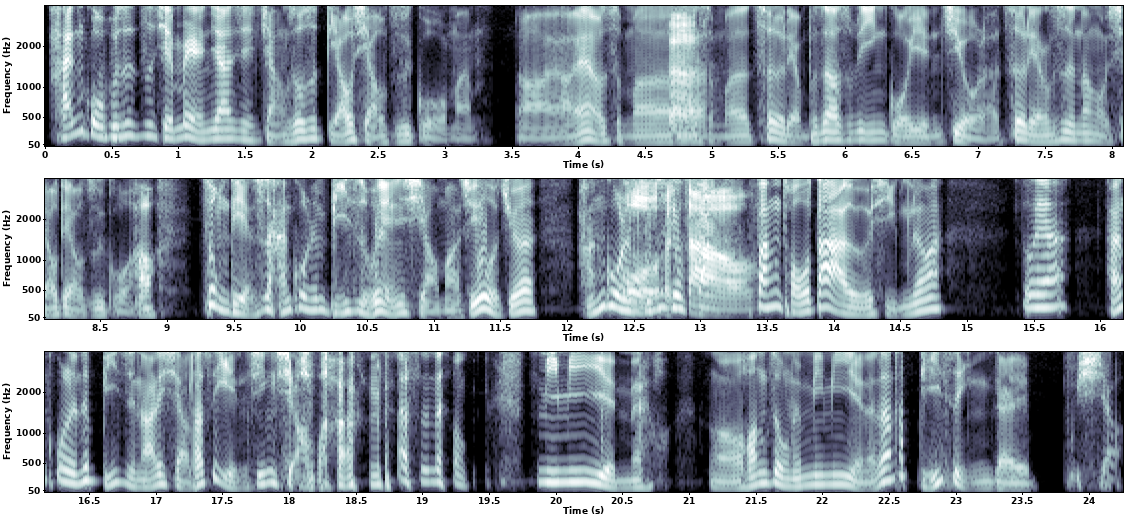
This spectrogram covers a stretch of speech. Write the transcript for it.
韩国不是之前被人家讲说是屌小之国吗？啊，好像有什么什么测量，不知道是不是英国研究了？测量是那种小屌之国。好，重点是韩国人鼻子会很小嘛？其实我觉得韩国人不是就方方头大耳型的吗？对呀，韩国人的鼻子哪里小？他是眼睛小吧？他是那种眯眯眼的哦，黄种人眯眯眼的，但他鼻子应该不小。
